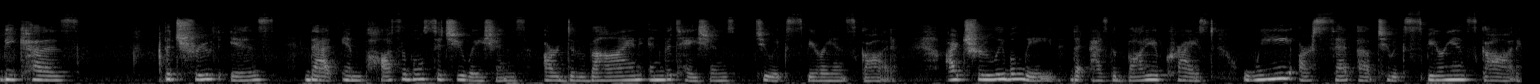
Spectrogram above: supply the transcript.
because the truth is that impossible situations are divine invitations to experience God. I truly believe that as the body of Christ, we are set up to experience God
